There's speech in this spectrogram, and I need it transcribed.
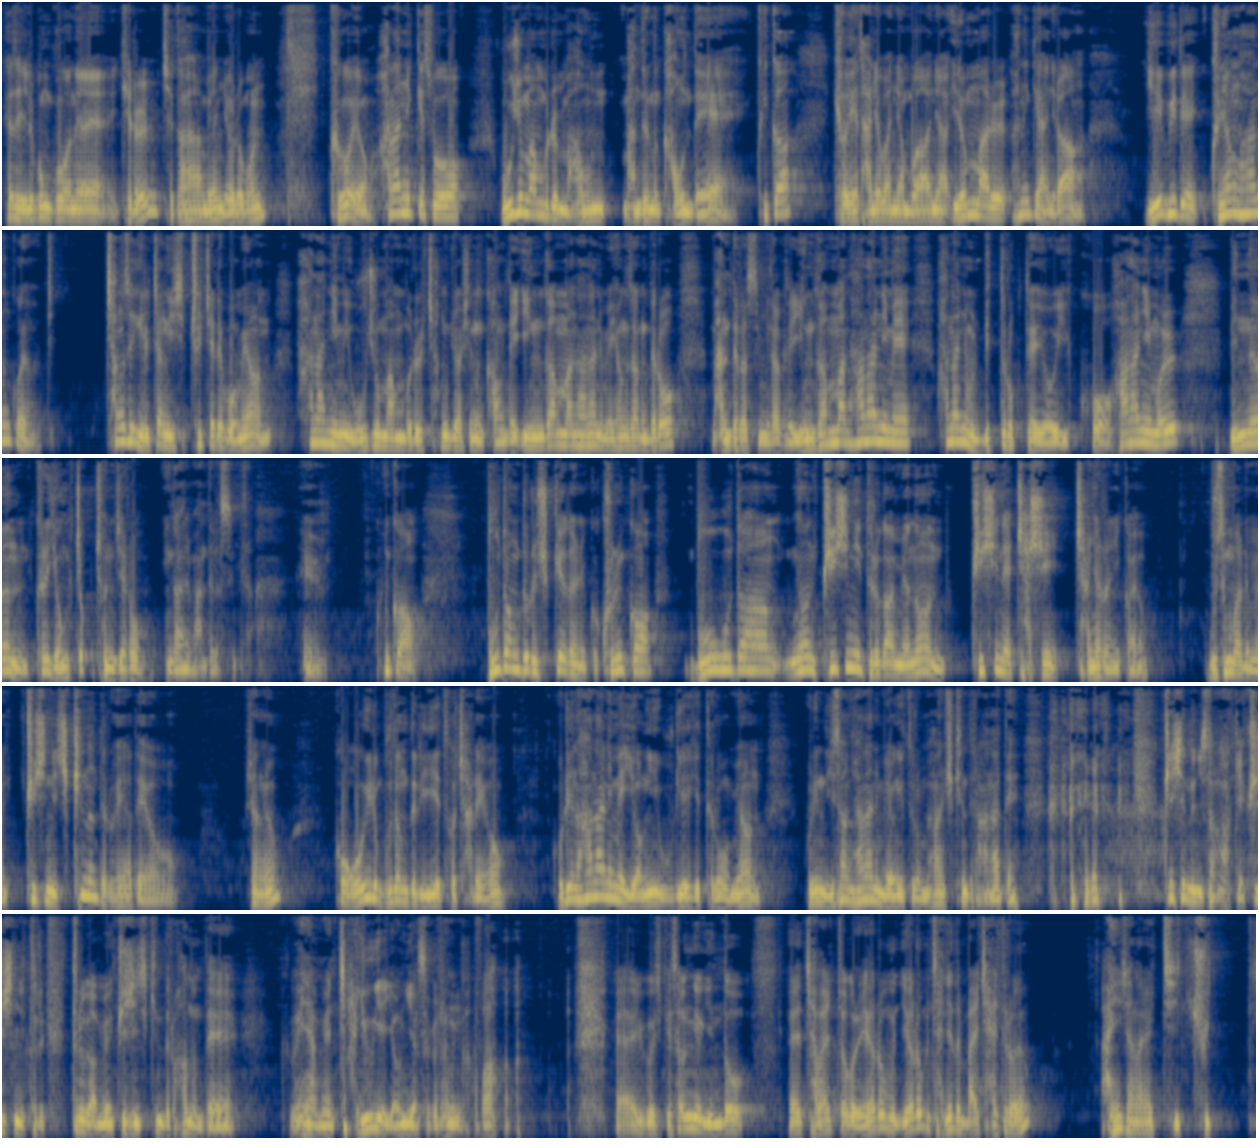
그래서 1분 구원의 길을 제가 하면 여러분 그거예요. 하나님께서 우주 만물을 만드는 가운데 그러니까 교회 다녀봤냐 뭐하냐 이런 말을 하는 게 아니라 예비된 그냥 하는 거예요. 창세기 1장 27절에 보면 하나님이 우주 만물을 창조하시는 가운데 인간만 하나님의 형상대로 만들었습니다. 그래서 인간만 하나님의 하나님을 믿도록 되어 있고 하나님을 믿는 그런 영적 존재로 인간을 만들었습니다. 예. 그러니까 무당들은 쉽게 되니까 그러니까 무당은 귀신이 들어가면은 귀신의 자신 자녀라니까요. 무슨 말이면 귀신이 시키는 대로 해야 돼요. 그렇잖아요? 그 오히려 무당들이 이해 더 잘해요. 우리는 하나님의 영이 우리에게 들어오면 우리는 이상히 하나님의 영이 들어오면 하나님 시킨 대로 안 하대. 귀신은 이상하게 귀신이 들, 들어가면 귀신 시킨 대로 하는데 왜냐하면 자유의 영이어서 그러는가 봐. 이거 이렇게 성령 인도 자발적으로 여러분 여러분 자녀들 말 잘 들어요? 아니잖아요. 지, 주,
